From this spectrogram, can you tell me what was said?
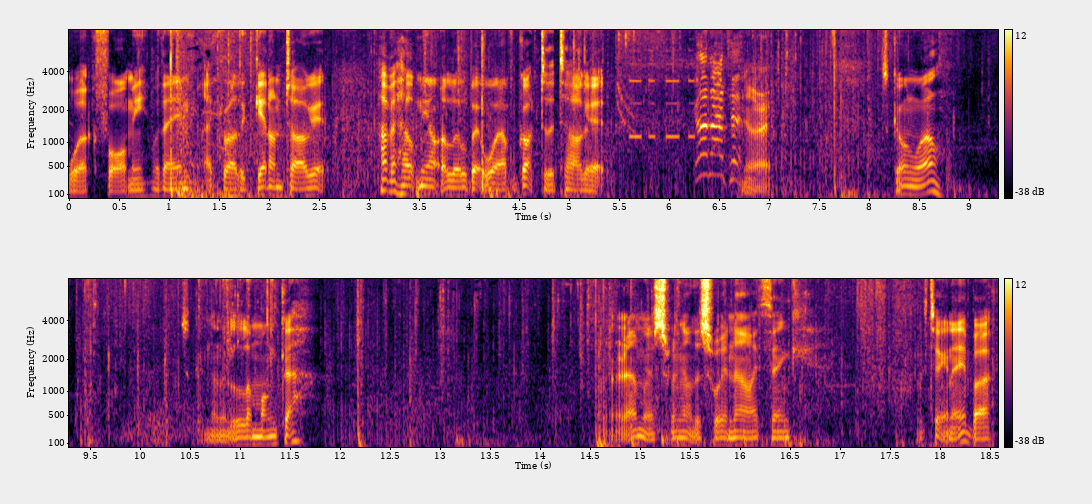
work for me with aim. I'd rather get on target, have it help me out a little bit where I've got to the target. Alright. It's going well. Let's get another Lamonka. Alright, I'm gonna swing out this way now, I think. We've taken A back.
